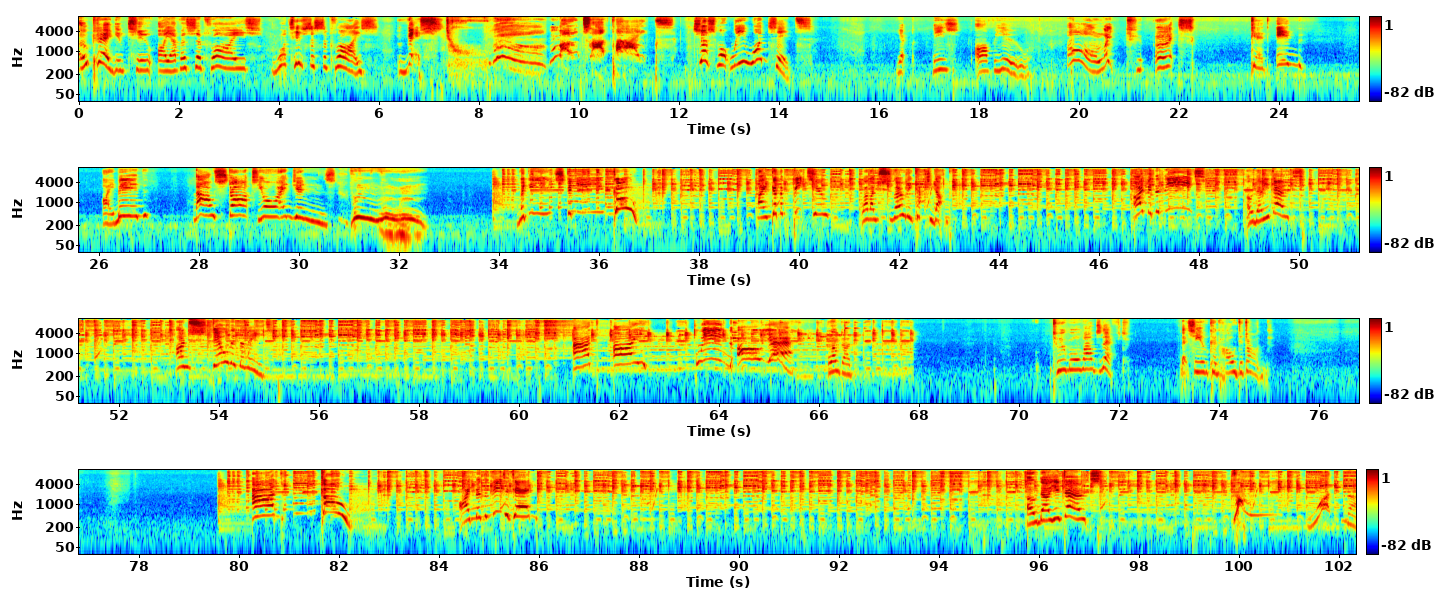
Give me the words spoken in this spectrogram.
Okay, you two, I have a surprise. What is the surprise? This. Motorbikes! Just what we wanted. Yep, these are for you. Right. Uh, let's get in. I'm in. Now start your engines. Vroom, vroom, vroom. Ready, steady, go! I'm gonna beat you while I'm slowly catching up. I'm in the lead! Oh, no, you don't. I'm still in the lead. Well done. Two more rounds left. Let's see who can hold it on. And go! I'm in the lead again. Oh no, you don't. What the?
